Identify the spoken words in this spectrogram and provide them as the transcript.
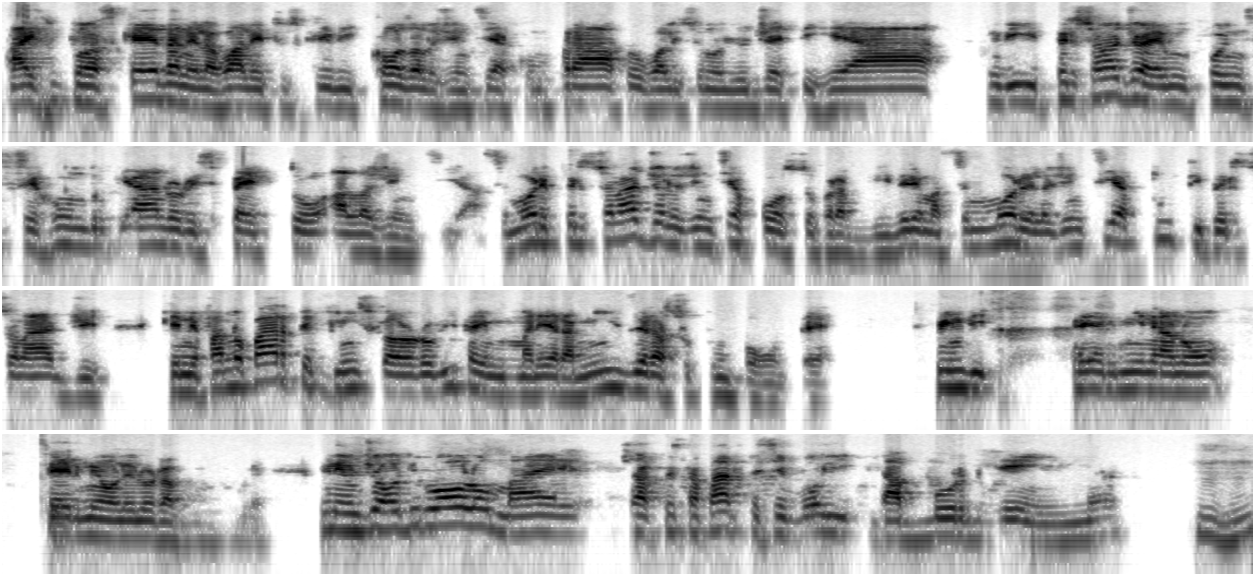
hai tutta una scheda nella quale tu scrivi cosa l'agenzia ha comprato, quali sono gli oggetti che ha, quindi il personaggio è un po' in secondo piano rispetto all'agenzia. Se muore il personaggio, l'agenzia può sopravvivere, ma se muore l'agenzia, tutti i personaggi che ne fanno parte finiscono la loro vita in maniera misera sotto un ponte. Quindi terminano, terminano le loro avventure. Quindi è un gioco di ruolo, ma ha questa parte, se vuoi, da board game, mm-hmm.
